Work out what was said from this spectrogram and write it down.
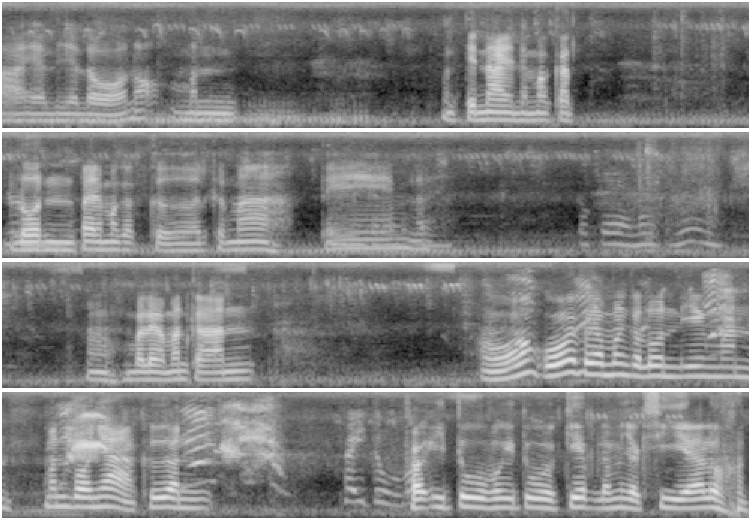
ลายอะไรหลอเนาะมัน มันเป็นในแล้วมันก็ ลนไปแล้วมันก็เกิดขึ้นมาเต็มเลยตัวแก่นั่นนี่อืมมาแล้วมันก็อันโอ้โอ้ยไปแล้วมันก็ลนเองมัน มันบ่ยากคืออันไปอีตู่ผักอีตูผักอีตูเก็บแล้วมันอยากเสียโลด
